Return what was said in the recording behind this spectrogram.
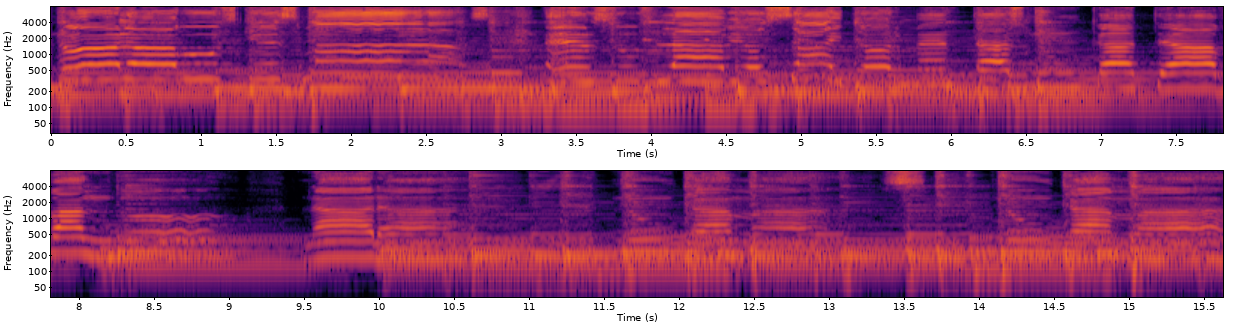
No lo busques más, en sus labios hay tormentas, nunca te abandonará. Nunca más, nunca más,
